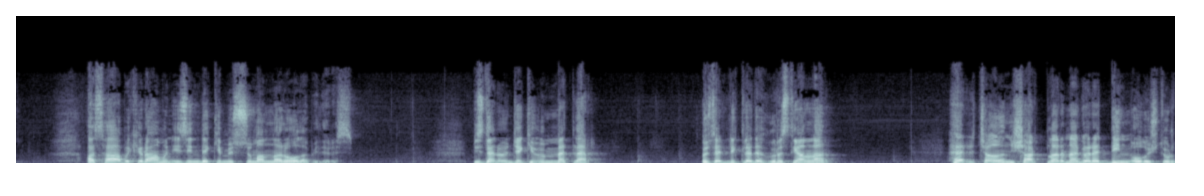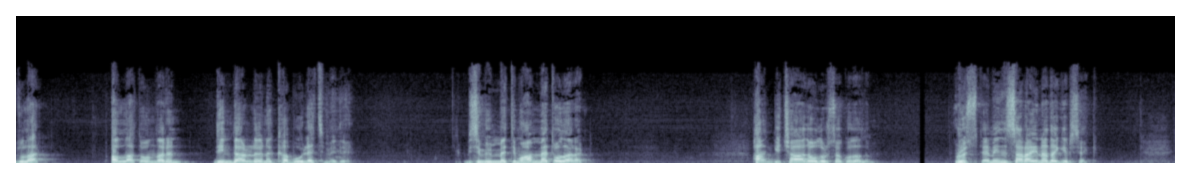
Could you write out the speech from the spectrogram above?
ashab-ı kiramın izindeki Müslümanları olabiliriz. Bizden önceki ümmetler, özellikle de Hristiyanlar, her çağın şartlarına göre din oluşturdular. Allah da onların dindarlığını kabul etmedi. Bizim ümmeti Muhammed olarak hangi çağda olursak olalım, Rüstem'in sarayına da girsek,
